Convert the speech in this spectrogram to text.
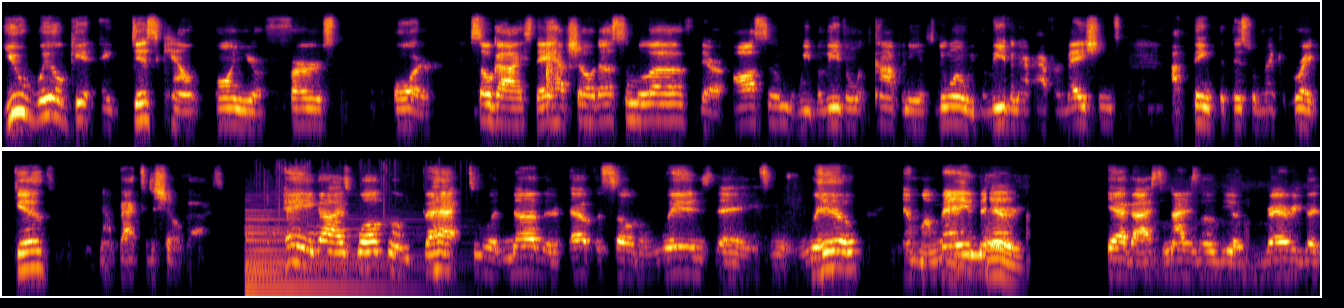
you will get a discount on your first order. So, guys, they have showed us some love. They're awesome. We believe in what the company is doing. We believe in their affirmations. I think that this will make a great gift. Now, back to the show, guys. Hey, guys, welcome back to another episode of Wednesdays with Will and my main man. Yeah, guys, tonight is going to be a very good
